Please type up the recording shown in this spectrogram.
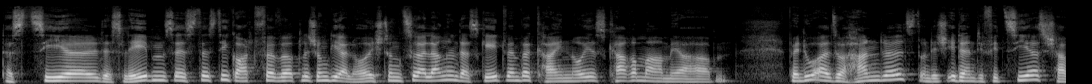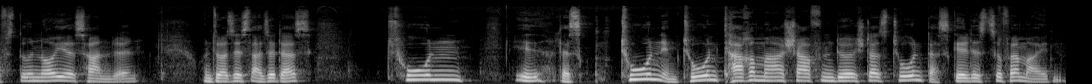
Das Ziel des Lebens ist es, die Gottverwirklichung, die Erleuchtung zu erlangen. Das geht, wenn wir kein neues Karma mehr haben. Wenn du also handelst und dich identifizierst, schaffst du neues Handeln. Und das ist also das Tun, das Tun im Tun, Karma schaffen durch das Tun, das gilt es zu vermeiden.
